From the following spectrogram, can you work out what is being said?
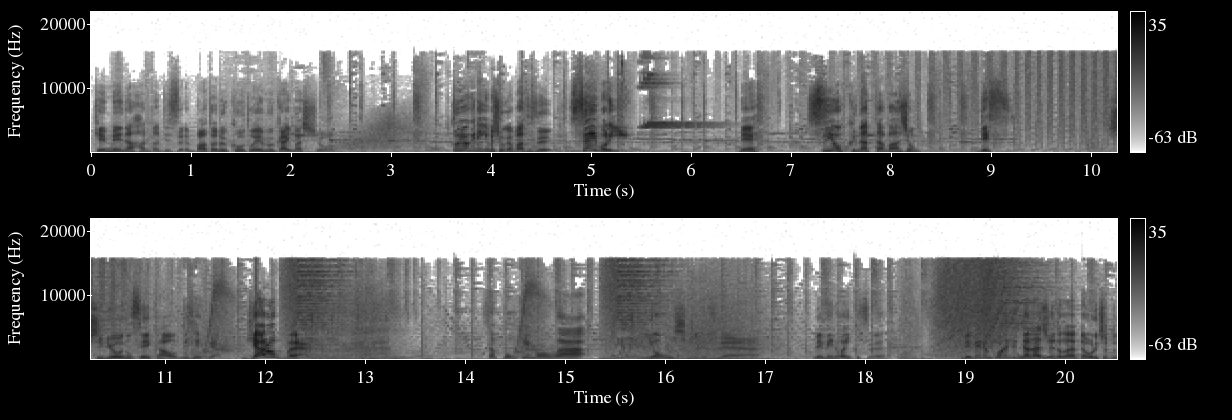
賢明な判断です。バトルコートへ向かいましょう。というわけでいきましょうか、バトス、セイボリーね、強くなったバージョンです。修行の成果を見せてくれ。ギャロップ！さあポケモンは4匹ですね。レベルはいくつ？レベルこれで70とかだったら俺ちょっと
